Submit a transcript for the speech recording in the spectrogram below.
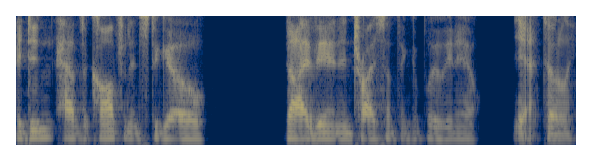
I didn't have the confidence to go dive in and try something completely new. Yeah, totally.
